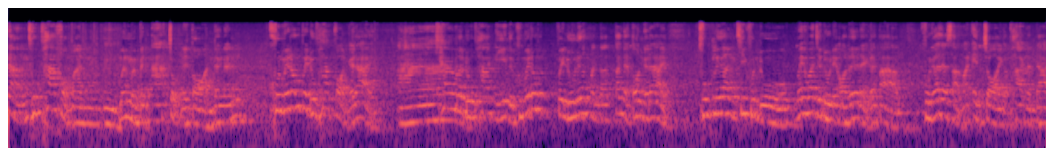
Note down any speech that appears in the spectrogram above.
หนังทุกภาคของมันอืมมันเหมือนเป็นอาร์คจบในตอน ดังนั้น คุณไม่ต้องไปดูภาคก่อนก็ได้อ่าแค่มาดูภาคนี้หรือคุณไม่ต้องไปรู้เรื่องมันตั้งแต่ต้นก็ได้ ทุกเรื่องที่คุณดูไม่ว่าจะดูในออเดอร์ไหนก็ตาม คุณก็จะสามารถ enjoy กับภาคนั้นได้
